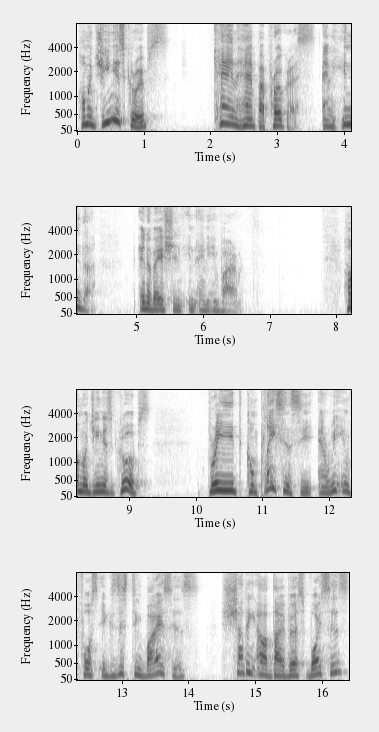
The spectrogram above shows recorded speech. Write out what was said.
Homogeneous groups can hamper progress and hinder innovation in any environment. Homogeneous groups breed complacency and reinforce existing biases, shutting out diverse voices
